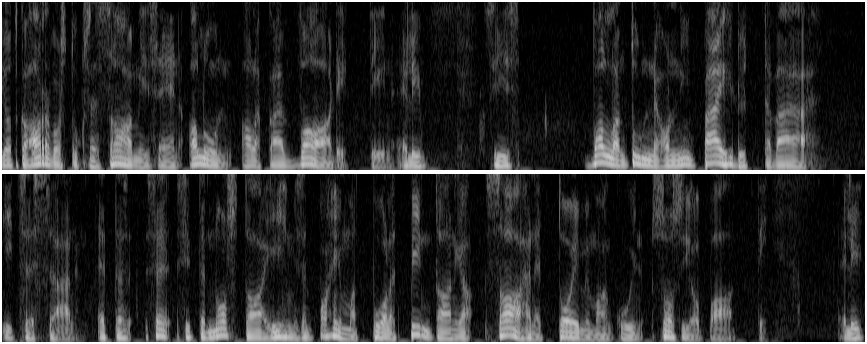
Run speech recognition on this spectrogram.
jotka arvostuksen saamiseen alun alkaen vaadittiin. Eli siis vallan tunne on niin päihdyttävää itsessään, että se sitten nostaa ihmisen pahimmat puolet pintaan ja saa hänet toimimaan kuin sosiopaatti. Eli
